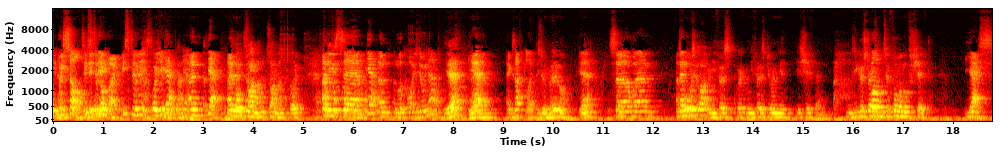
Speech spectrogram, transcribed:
you know, we sorted it, still didn't got- we? he still is. Well, you yeah, that. yeah, and yeah, Oh, and, Simon, Simon, sorry. and he's uh, yeah, and, and look what he's doing now. Yeah. Yeah. Um, exactly. He's doing really well. Yeah. So um, and So then what was it like when you first when you first joined your, your shift then? Did you go straight Well- on to full love shift? Yes,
